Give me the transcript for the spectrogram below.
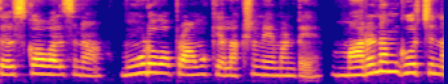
తెలుసుకోవలసిన మూడవ ప్రాముఖ్య లక్ష్యం ఏమంటే మరణం గూర్చిన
